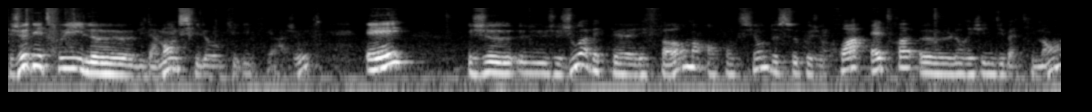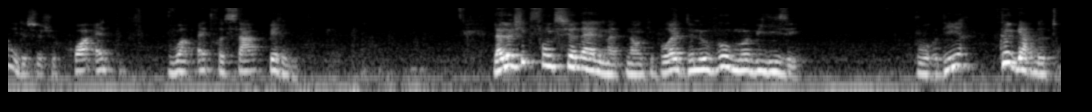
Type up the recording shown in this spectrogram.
je détruis le, évidemment le silo qui, rajoute, et je, joue avec euh, les formes en fonction de ce que je crois être euh, l'origine du bâtiment et de ce que je crois être, pouvoir être sa pérennité. La logique fonctionnelle maintenant, qui pourrait être de nouveau mobilisée pour dire que garde-t-on?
